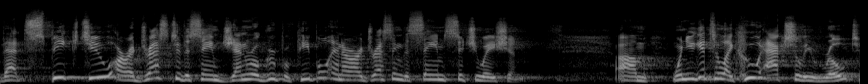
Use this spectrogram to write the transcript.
that speak to, are addressed to the same general group of people, and are addressing the same situation. Um, when you get to like who actually wrote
